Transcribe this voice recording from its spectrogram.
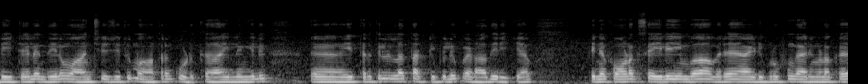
ഡീറ്റെയിൽ എന്തെങ്കിലും വാങ്ങിച്ചു വെച്ചിട്ട് മാത്രം കൊടുക്കുക. ഇല്ലെങ്കിൽ ഇത്തരത്തിലുള്ള തട്ടിപ്പിൽ പെടാതിരിക്കുക. പിന്നെ ഫോണൊക്കെ സെയിൽ ചെയ്യുമ്പോൾ അവരെ ഐ ഡി പ്രൂഫും കാര്യങ്ങളൊക്കെ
